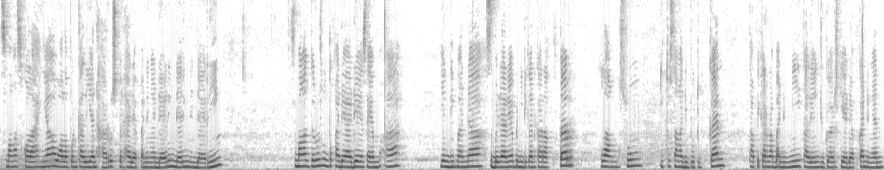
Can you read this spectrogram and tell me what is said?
semangat sekolahnya walaupun kalian harus berhadapan dengan daring-daring dan daring. Semangat terus untuk adik-adik SMA yang di mana sebenarnya pendidikan karakter langsung itu sangat dibutuhkan tapi karena pandemi kalian juga harus dihadapkan dengan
